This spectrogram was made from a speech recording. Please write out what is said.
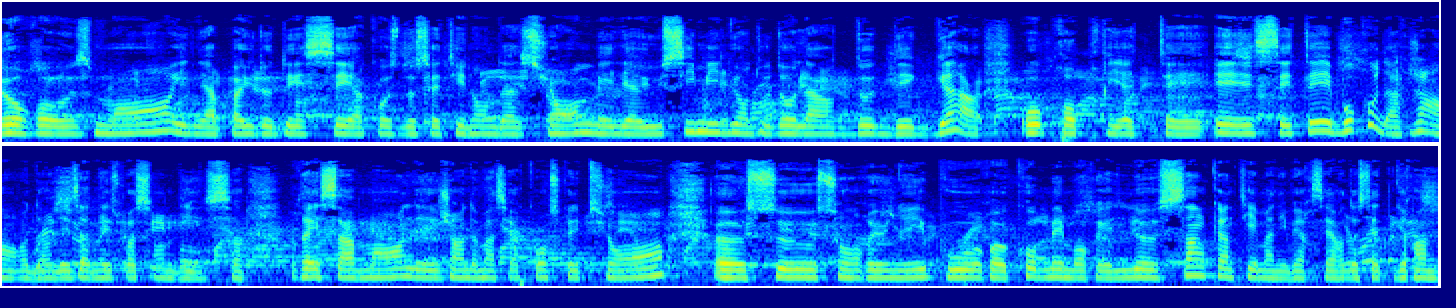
Heureusement, il n'y a pas eu de décès à cause de cette inondation, mais il y a eu 6 millions de dollars de dégâts aux propriétés. Et c'était beaucoup d'argent dans les années 70. Récemment, les gens de ma circonscription euh, se sont réunis pour euh, commémorer le 50e anniversaire de cette grande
